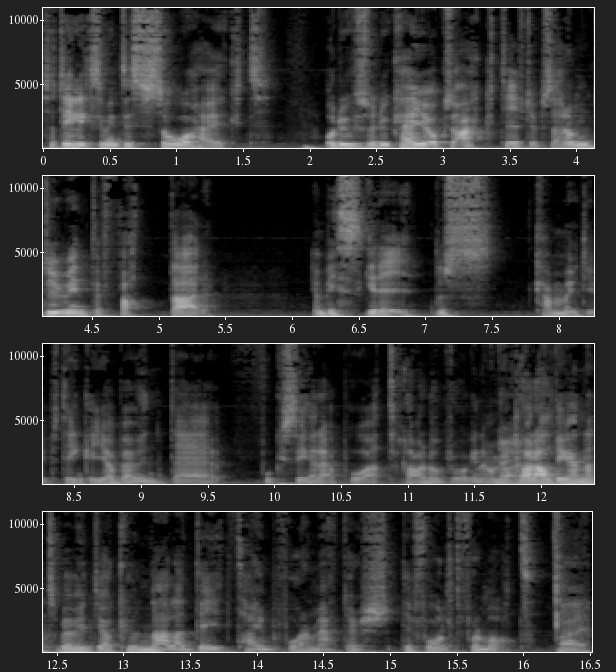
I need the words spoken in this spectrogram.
Så att det är liksom inte så högt. Och du, så du kan ju också aktivt, typ så här, om du inte fattar en viss grej, då kan man ju typ tänka, jag behöver inte fokusera på att klara de frågorna. Om jag Nej. klarar allting annat så behöver inte jag kunna alla date time formatters default format. Nej,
